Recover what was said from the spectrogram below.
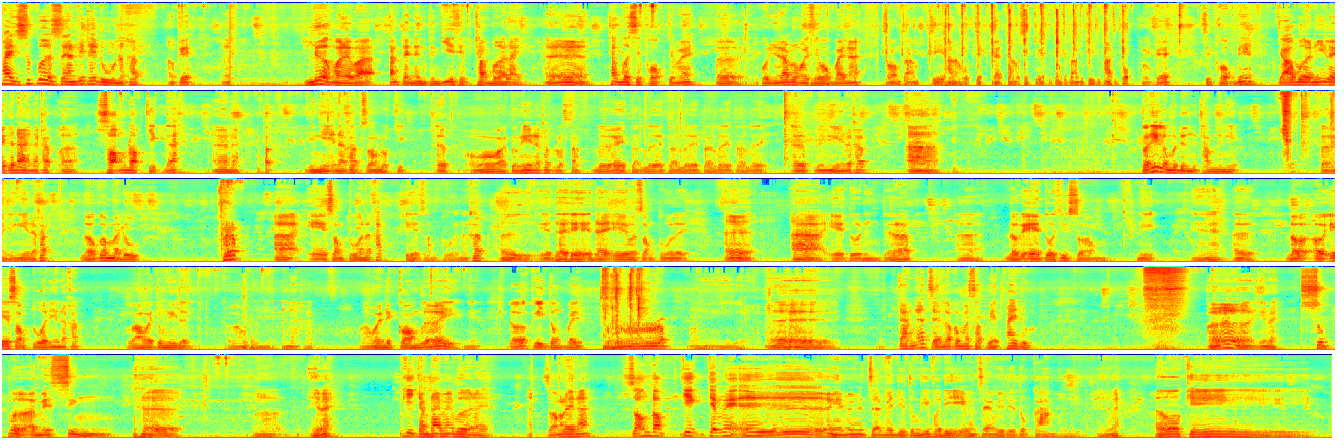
ไพ่ซูเปอร์แซนด์วิชให้ดูนะครับ โอเค เลือกมาเลยว่าตั้งแต่หนึ่งถึงยี่สิบชอบเบอร์อะไร เออชอบเบอร์สิบหกใช่ไหมเออคุณจะนับลงไปสิบหกใบนะสองสามสี่ห้าหกเจ็ดแปดเก้าสิบสิบเอ็ดสิบสองสิบสามสิบสี่สิบห้าสิบหกโอเคสิบหกนี้จะเอาเบอร์นี้เลยก็ได้นะครับเออสองดอกจิกนะเออนะอย่างนี้นะครับสองดอกจิกเอิบโอ้วตรงนี้นะครับเราตัดเลยตัดเลยตัดเลยตัดเลยตัดเลยเอิบอย่างนี้นะครับ อ่า ตอนนี้เรามาดึงทำอย่างนี้อ่าอย่างนี้นะครับ เราก็มาดูพรับอ่า A สองตัวนะครับ A สองตัวนะครับ เออ A ได้ได้ A มาสองตัวเลย เอออ่า A ตัวหนึ่งนะครับ อ่าแล้วก็ A ตัวที่สองนี่เห็นไหมเออเราเอา A สองตัวนี้นะครับ วางไว้ตรงนี้เลยวางไว้ตรงนี้นะครับ วาไว้ในกองเลยเนี่ยแล้วก็กรีดตรงไปปั๊บอย่างนี้เลยจากนั้นเสร็จเราก็มาสับเวทไพ่ดู เออเห็นไหม super amazing เออเออเห็นไหมเมื่อกี้จำได้ไหมเบอร์อะไรสองอะไรนะสองดอกจิกใช่ไหมเออเห็นไหมมันแซงเวทอยู่ตรงนี้พอดี มันแซงเวทอยู่ตรงกลางพอดี เห็นไหม โอเค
